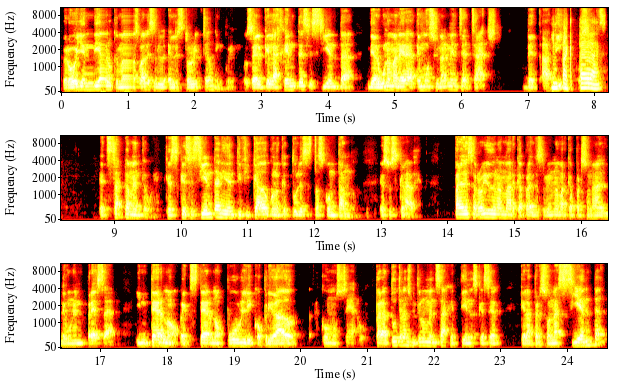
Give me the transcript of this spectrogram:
Pero hoy en día lo que más vale es el, storytelling, güey. O sea, el que la gente se sienta de alguna manera emocionalmente attached de, a Impactada. exactamente, güey. Que, es, que se sientan identificados con lo que tú les estás contando. Eso es clave. Para el desarrollo de una marca, para el desarrollo de una marca personal, de una empresa, interno, externo, público, privado, como sea. Güey. Para tú transmitir un mensaje tienes que ser que la persona sienta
